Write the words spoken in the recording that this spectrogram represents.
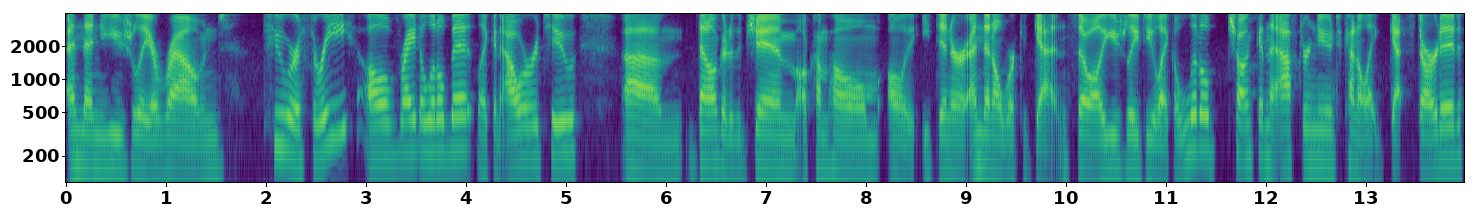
and then usually around two or three, I'll write a little bit, like an hour or two. Um, then I'll go to the gym, I'll come home, I'll eat dinner, and then I'll work again. So I'll usually do like a little chunk in the afternoon to kind of like get started.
